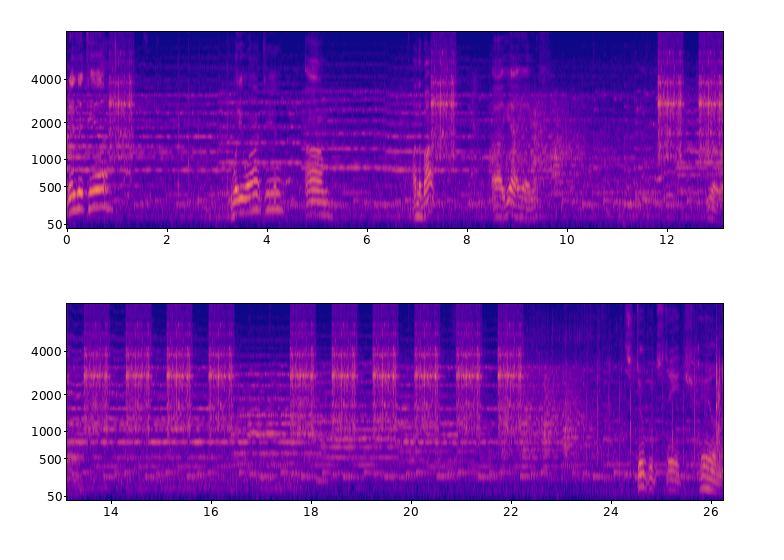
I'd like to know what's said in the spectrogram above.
What is it, Tia? What do you want, Tia? Um, on the box? Uh, yeah, yeah. Yeah, yeah. Stupid stage. Hell no.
